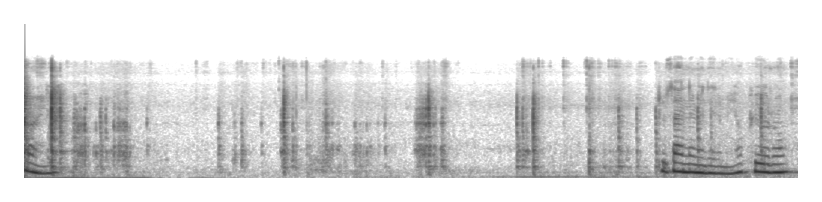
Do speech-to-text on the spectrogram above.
şöyle düzenlemelerimi yapıyorum.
